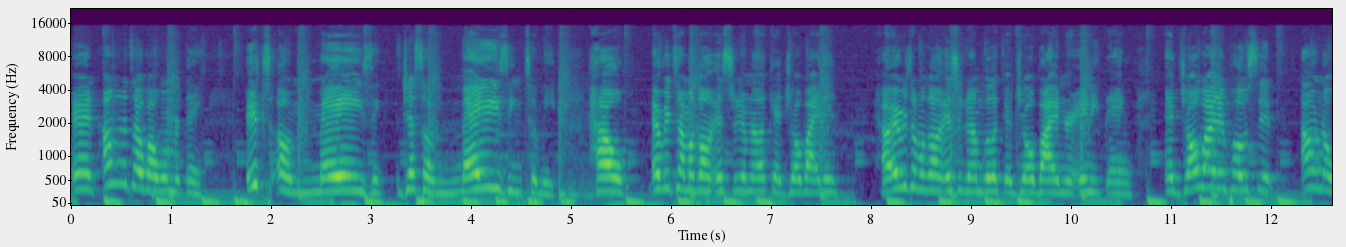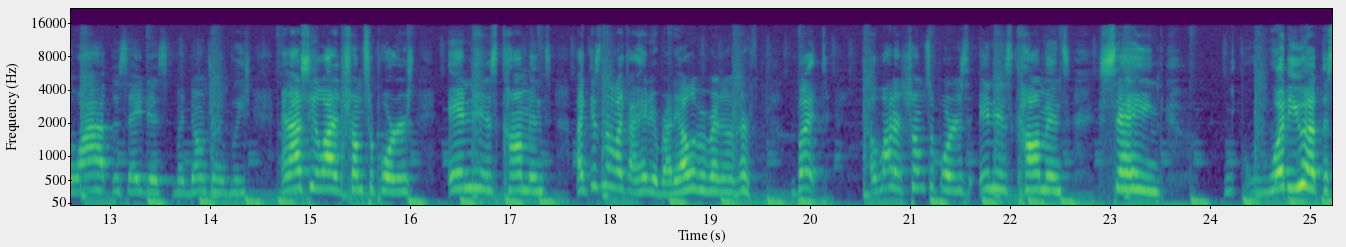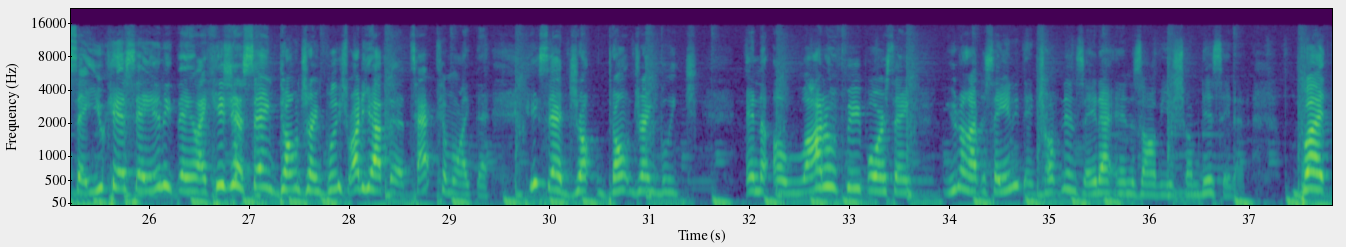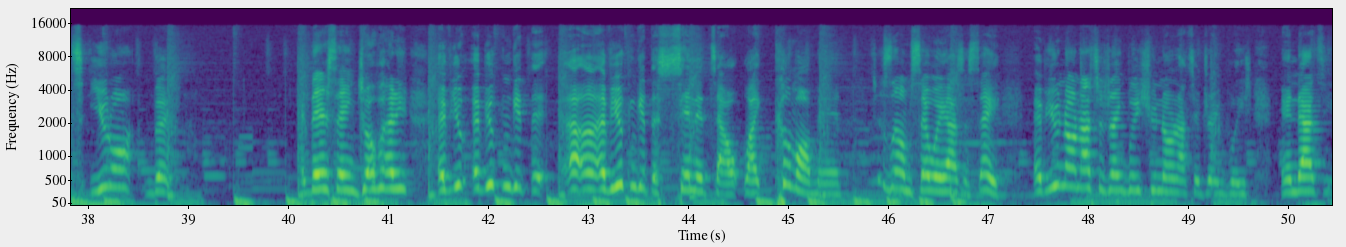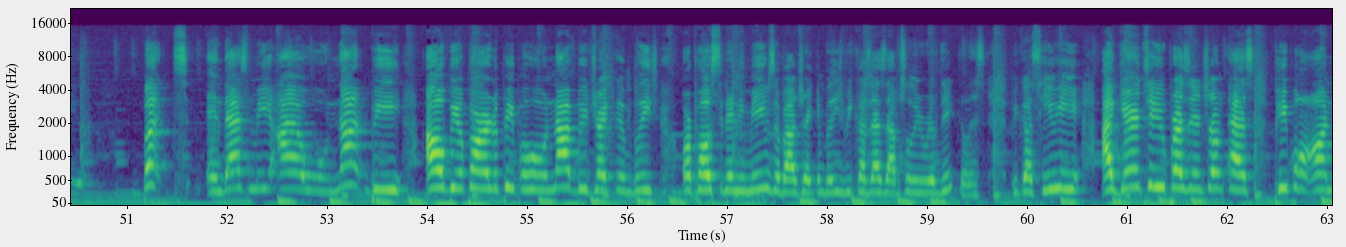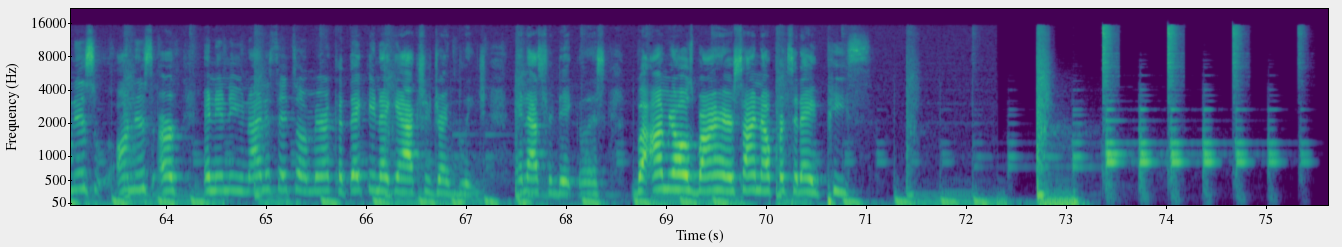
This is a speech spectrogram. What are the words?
and I'm going to talk about one more thing. It's amazing, just amazing to me how every time I go on Instagram and look at Joe Biden, how every time I go on Instagram, gonna look at Joe Biden or anything, and Joe Biden posted, I don't know why I have to say this, but don't drink bleach. And I see a lot of Trump supporters in his comments. Like it's not like I hate everybody. I love everybody on earth. But a lot of Trump supporters in his comments saying, what do you have to say? You can't say anything. Like he's just saying, don't drink bleach. Why do you have to attack him like that? He said, don't drink bleach, and a lot of people are saying you don't have to say anything. Trump didn't say that, and it's obvious Trump did say that. But you don't. The they're saying Joe Buddy, if you if you can get the uh, if you can get the sentence out, like come on, man, just let him say what he has to say. If you know not to drink bleach, you know not to drink bleach, and that's you. But and that's me. I will not be. I'll be a part of the people who will not be drinking bleach or posting any memes about drinking bleach because that's absolutely ridiculous. Because he, he, I guarantee you, President Trump has people on this on this earth and in the United States of America thinking they can actually drink bleach, and that's ridiculous. But I'm your host Brian Harris. Sign out for today. Peace.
